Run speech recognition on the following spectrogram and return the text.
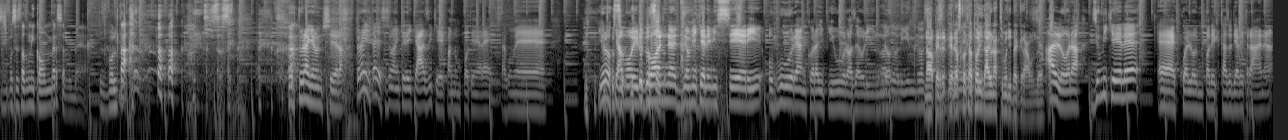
Se ci fosse stato un e-commerce, vabbè, svoltato. Fortuna che non c'era. Però in Italia ci sono anche dei casi che fanno un po' tenerezza, come... Io lo Lo so, chiamo io il lo so. buon zio Michele Misseri, oppure ancora di più Rosa Olindo. Rosolindo, No, per, per gli ascoltatori dai un attimo di background. Allora, zio Michele è quello un po' del caso di Avetrana,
